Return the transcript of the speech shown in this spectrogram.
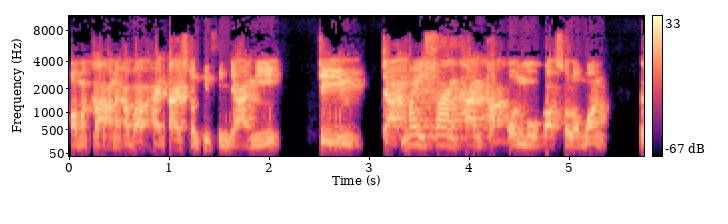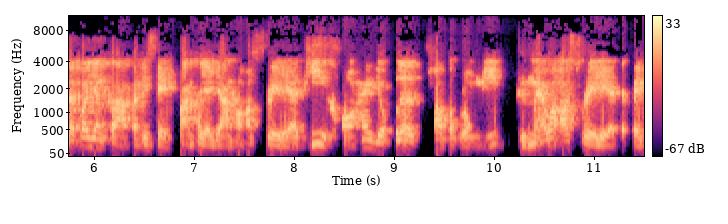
ออกมากล่าวนะครับ ว่าภายใต้สนธิสัญญานี้ จีนจะไม่สร้างฐานทัพบนหมู่เกาะโซโลมอน แล้วก็ยังกล่าวปฏิเสธความพยายามของออสเตรเลียที่ขอให้ยกเลิกข้อตกลงนี้ ถึงแม้ว่าออสเตรเลียจะเป็น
